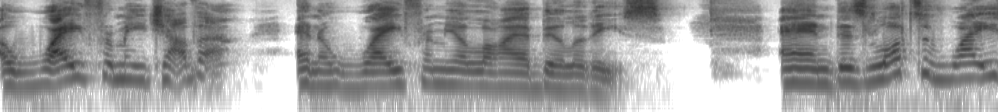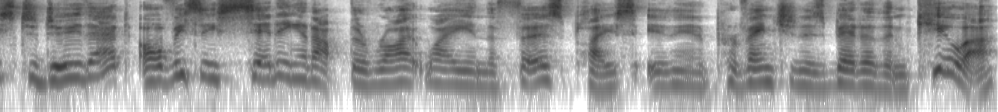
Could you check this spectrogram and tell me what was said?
away from each other, and away from your liabilities. And there's lots of ways to do that. Obviously, setting it up the right way in the first place, in prevention is better than cure,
